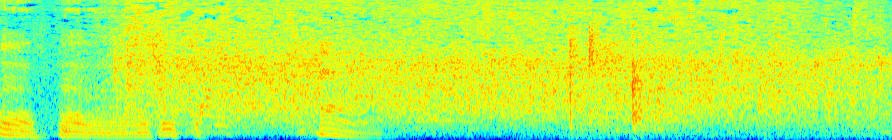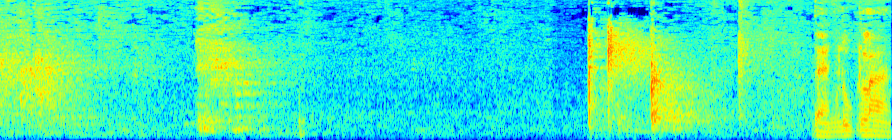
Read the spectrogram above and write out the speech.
อืมอืมอ่าแดงลูกล่าง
